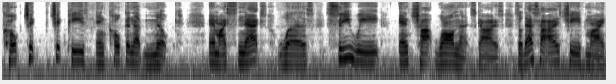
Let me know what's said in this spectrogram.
coke chick chickpeas in coconut milk and my snacks was seaweed and chopped walnuts, guys. So that's how I achieved my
